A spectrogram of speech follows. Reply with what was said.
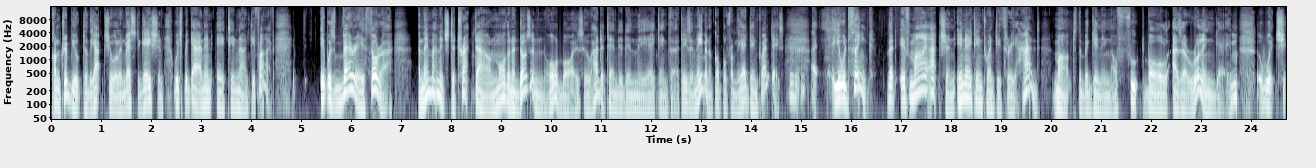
contribute to the actual investigation, which began in 1895. It was very thorough, and they managed to track down more than a dozen old boys who had attended in the 1830s and even a couple from the 1820s. Mm-hmm. Uh, you would think that if my action in 1823 had marked the beginning of football as a running game, which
